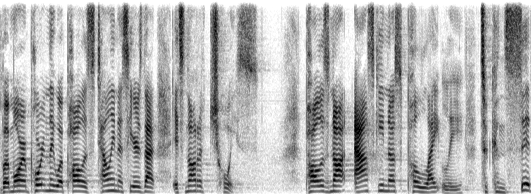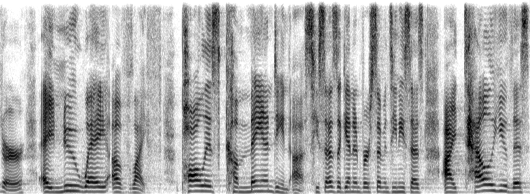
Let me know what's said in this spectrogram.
But more importantly, what Paul is telling us here is that it's not a choice. Paul is not asking us politely to consider a new way of life. Paul is commanding us. He says again in verse 17, he says, I tell you this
